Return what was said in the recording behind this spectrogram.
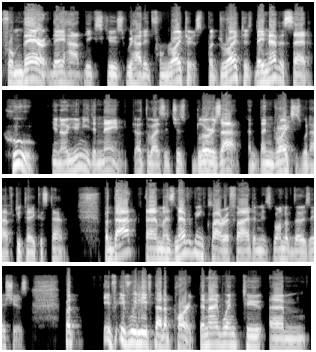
from there, they had the excuse we had it from Reuters, but Reuters, they never said who. You know, you need a name, otherwise it just blurs out, and then. Reuters would have to take a stand. But that um, has never been clarified, and it's one of those issues. But if, if we leave that apart, then I went to um,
